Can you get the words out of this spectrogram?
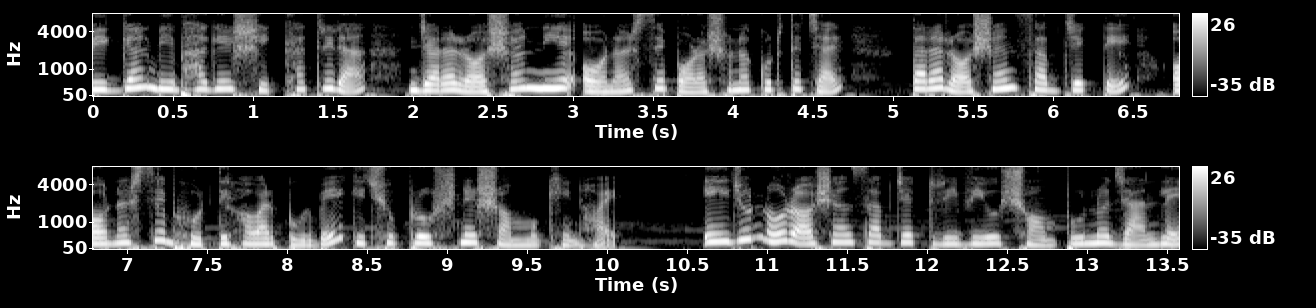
বিজ্ঞান বিভাগের শিক্ষার্থীরা যারা রসায়ন নিয়ে অনার্সে পড়াশোনা করতে চায়, তারা রসায়ন সাবজেক্টে অনার্সে ভর্তি হওয়ার পূর্বে কিছু প্রশ্নের সম্মুখীন হয়। এই জন্য রসায়ন সাবজেক্ট রিভিউ সম্পূর্ণ জানলে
